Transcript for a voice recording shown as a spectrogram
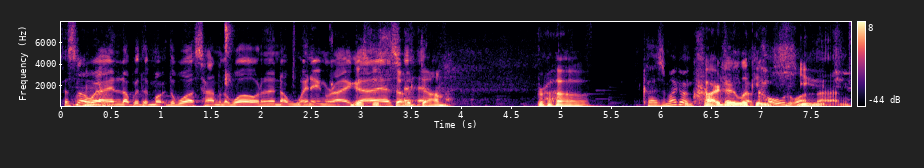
There's no way I ended up with the, mo- the worst hand in the world and end up winning, right, guys? This is so dumb. Bro. Guys, am I going cards crack open looking a cold one, huge. man?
